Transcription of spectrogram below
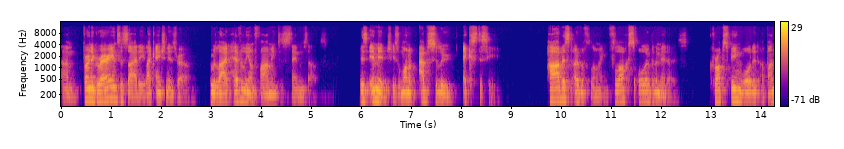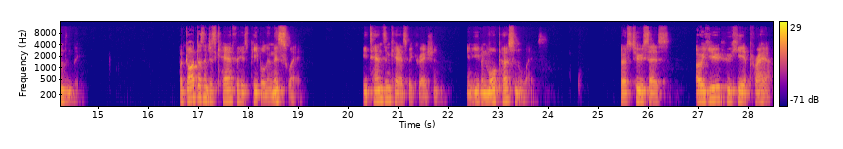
um, for an agrarian society like ancient Israel, who relied heavily on farming to sustain themselves, this image is one of absolute ecstasy harvest overflowing, flocks all over the meadows, crops being watered abundantly. But God doesn't just care for his people in this way, he tends and cares for creation in even more personal ways. Verse 2 says, O you who hear prayer,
